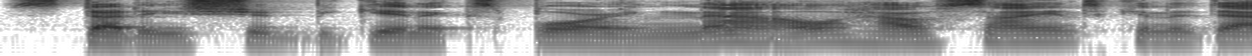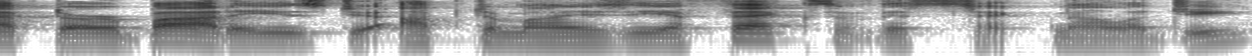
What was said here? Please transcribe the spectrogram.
Studies should begin exploring now how science can adapt our bodies to optimize the effects of this technology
